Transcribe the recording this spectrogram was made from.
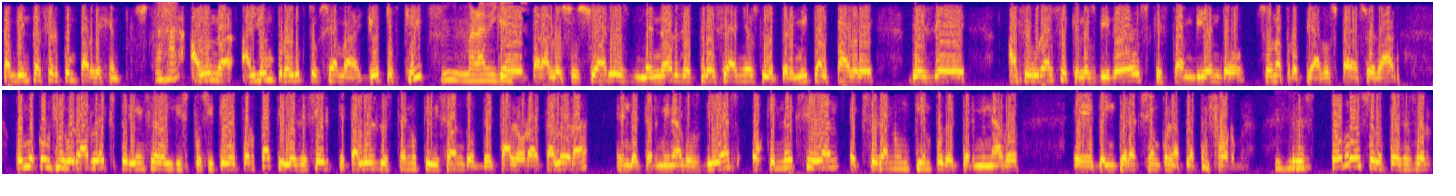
también te acerco un par de ejemplos. Hay una hay un producto que se llama YouTube Kids, que para los usuarios menores de 13 años le permite al padre desde asegurarse que los videos que están viendo son apropiados para su edad, cómo configurar la experiencia del dispositivo portátil, es decir, que tal vez lo estén utilizando de tal hora a tal hora en determinados días o que no excedan, excedan un tiempo determinado eh, de interacción con la plataforma. Entonces, todo eso lo puedes hacer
